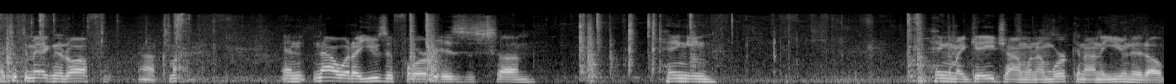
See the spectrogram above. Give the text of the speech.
I took the magnet off. Oh, come on. And now what I use it for is um, hanging hanging my gauge on when I'm working on a unit. Uh,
